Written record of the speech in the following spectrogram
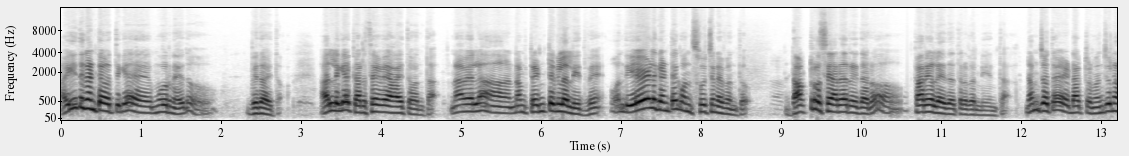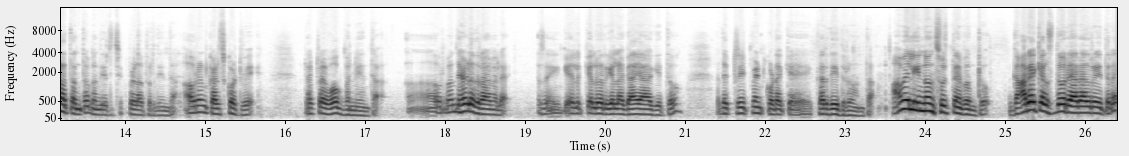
ಐದು ಗಂಟೆ ಹೊತ್ತಿಗೆ ಮೂರನೇದು ಬಿದ್ದೋಯ್ತು ಅಲ್ಲಿಗೆ ಕರಸೇವೆ ಆಯಿತು ಅಂತ. ನಾವೆಲ್ಲ ನಮ್ಮ ಟೆಂಟ್ಗಳಲ್ಲಿ ಇದ್ವಿ. ಒಂದು ಏಳು ಗಂಟೆಗೆ ಒಂದು ಸೂಚನೆ ಬಂತು. ಡಾಕ್ಟರ್ಸ್ ಯಾರ್ಯಾರು ಇದ್ದಾರೋ ಕಾರ್ಯಾಲಯದ ಹತ್ರ ಬನ್ನಿ ಅಂತ. ನಮ್ಮ ಜೊತೆ ಡಾಕ್ಟರ್ ಮಂಜುನಾಥ್ ಅಂತ ಬಂದಿರು ಚಿಕ್ಕಬಳ್ಳಾಪುರದಿಂದ. ಅವ್ರನ್ನ ಕಳಿಸ್ಕೊಟ್ವಿ. ಡಾಕ್ಟ್ರೆ, ಹೋಗಿ ಬನ್ನಿ ಅಂತ. ಅವ್ರು ಬಂದು ಹೇಳಿದ್ರು ಆಮೇಲೆ. ಕೆಲ, ಕೆಲವರಿಗೆಲ್ಲ ಗಾಯ ಆಗಿತ್ತು. ಅದಕ್ಕೆ ಟ್ರೀಟ್ಮೆಂಟ್ ಕೊಡೋಕ್ಕೆ ಕರೆದಿದ್ರು ಅಂತ. ಆಮೇಲೆ ಇನ್ನೊಂದು ಸೂಚನೆ ಬಂತು. ಗಾರೆ ಕೆಲಸದವ್ರು ಯಾರಾದರೂ ಇದ್ದರೆ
